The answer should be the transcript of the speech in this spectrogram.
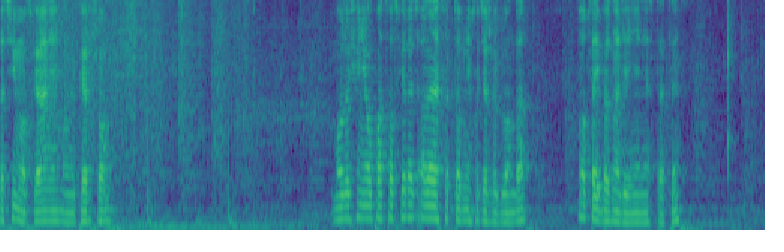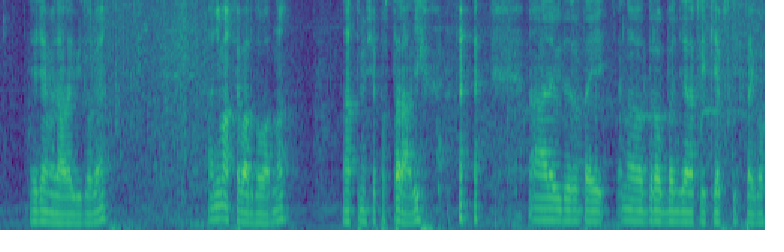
Zacznijmy otwieranie, mamy pierwszą. Może się nie opłaca otwierać, ale efektownie chociaż wygląda. No tutaj beznadziejnie niestety. Jedziemy dalej widzowie. Animacja bardzo ładna. Nad tym się postarali. ale widzę, że tutaj no drop będzie raczej kiepski z tego.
